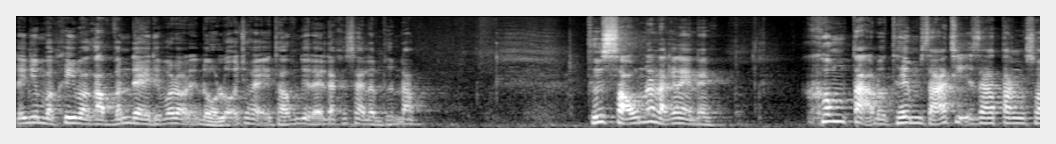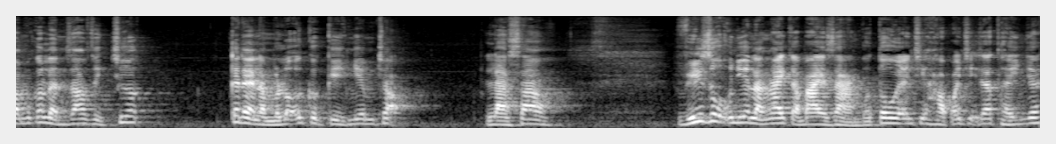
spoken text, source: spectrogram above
Thế nhưng mà khi mà gặp vấn đề thì bắt đầu lại đổ lỗi cho hệ thống, thì đấy là cái sai lầm thứ năm. Thứ sáu nó là cái này này. Không tạo được thêm giá trị gia tăng so với các lần giao dịch trước. Cái này là một lỗi cực kỳ nghiêm trọng. Là sao? Ví dụ như là ngay cả bài giảng của tôi, anh chị học, anh chị ra thấy nhé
